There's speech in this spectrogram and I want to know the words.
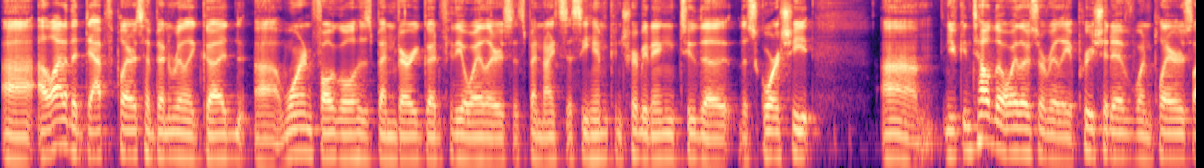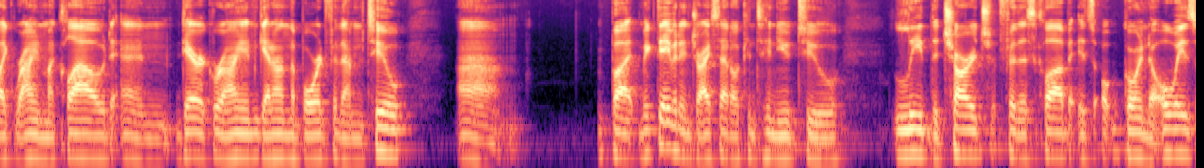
Uh, a lot of the depth players have been really good. Uh, Warren Foegele has been very good for the Oilers. It's been nice to see him contributing to the the score sheet. Um, you can tell the Oilers are really appreciative when players like Ryan McLeod and Derek Ryan get on the board for them too. Um, but McDavid and Draisaitl continue to lead the charge for this club. It's going to always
